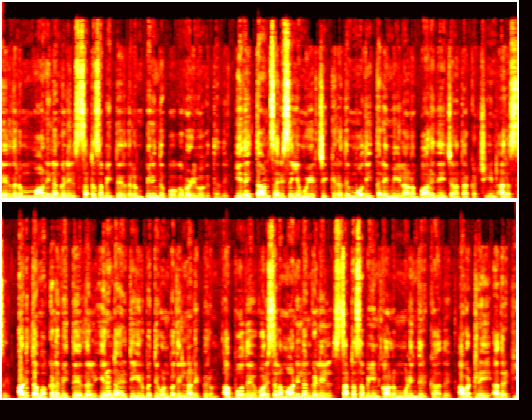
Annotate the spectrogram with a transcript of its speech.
தேர்தலும் மாநிலங்களில் சட்டசபை தேர்தலும் பிரிந்து போக வழிவகுத்தது. இதைத்தான் சரி செய்ய முயற்சிக்கிறது மோடி தலைமையிலான பாரதிய ஜனதா கட்சியின் அரசு. அடுத்த மக்களவை தேர்தல் இரண்டாயிரத்தி இருபத்தி ஒன்பதில் நடைபெறும். அப்போது ஒரு சில மாநிலங்களில் சட்டசபையின் காலம் முடிந்திருக்காது. அவற்றை அதற்கு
